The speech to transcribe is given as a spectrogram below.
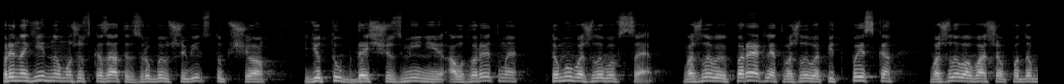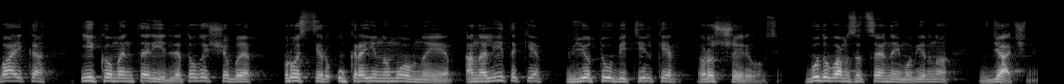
Принагідно можу сказати, зробивши відступ, що YouTube дещо змінює алгоритми, тому важливо все. Важливий перегляд, важлива підписка, важлива ваша вподобайка і коментарі для того, щоб простір україномовної аналітики в Ютубі тільки розширювався. Буду вам за це неймовірно вдячний.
